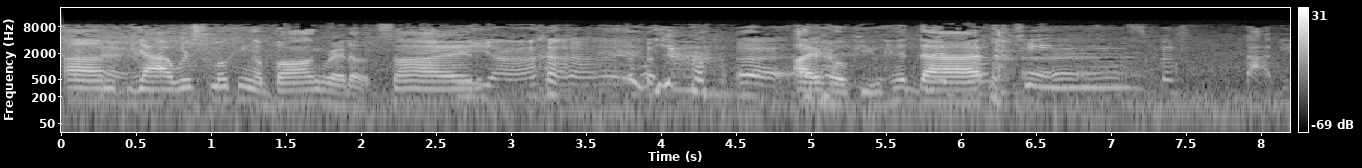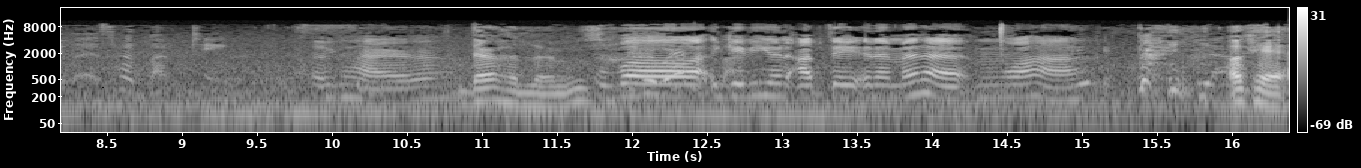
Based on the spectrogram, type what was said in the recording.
Um, Okay. yeah, we're smoking a bong right outside. Yeah. Yeah. I hope you hid that. Okay. They're hoodlums. We'll give you an update in a minute. Mwah. Okay,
